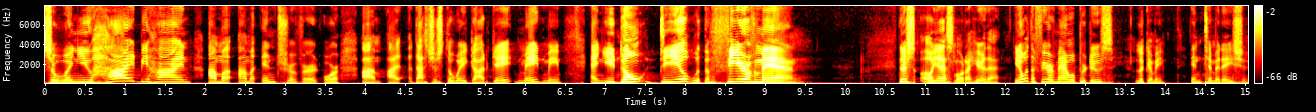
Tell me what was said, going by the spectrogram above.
So when you hide behind, I'm, a, I'm an introvert, or um, I, that's just the way God made me, and you don't deal with the fear of man. There's, oh, yes, Lord, I hear that. You know what the fear of man will produce? Look at me intimidation.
